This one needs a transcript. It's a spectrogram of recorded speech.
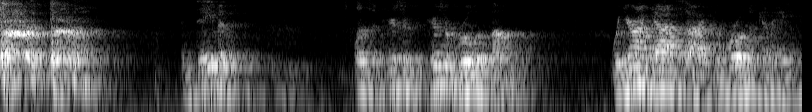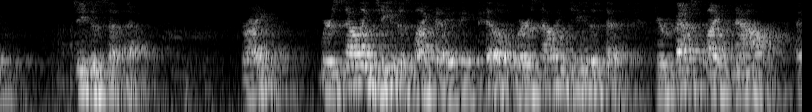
and David, listen, here's a, here's a rule of thumb. When you're on God's side, the world is going to hate you. Jesus said that. Right? We're selling Jesus like a, a pill. We're selling Jesus that your best life now. Uh,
